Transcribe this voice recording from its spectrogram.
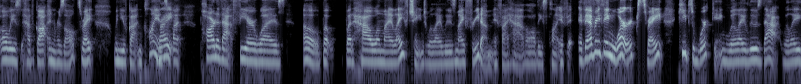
always have gotten results, right? When you've gotten clients. Right. But part of that fear was, oh, but but how will my life change will i lose my freedom if i have all these clients if if everything works right keeps working will i lose that will i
